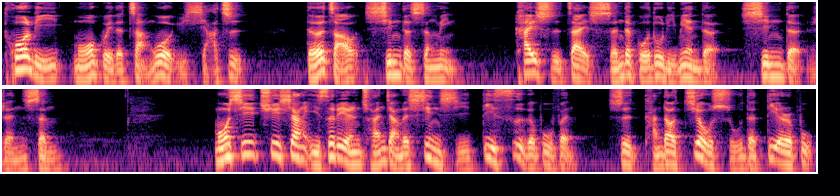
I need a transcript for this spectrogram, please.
脱离魔鬼的掌握与辖制，得着新的生命，开始在神的国度里面的新的人生。摩西去向以色列人传讲的信息，第四个部分是谈到救赎的第二步，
